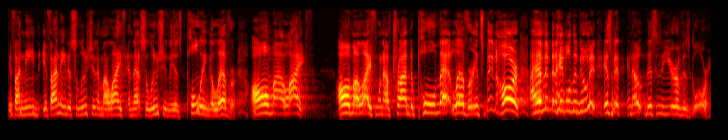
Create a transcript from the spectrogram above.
If I need, if I need a solution in my life, and that solution is pulling a lever, all my life, all my life when I've tried to pull that lever, it's been hard. I haven't been able to do it. It's been, you know, this is a year of His glory.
